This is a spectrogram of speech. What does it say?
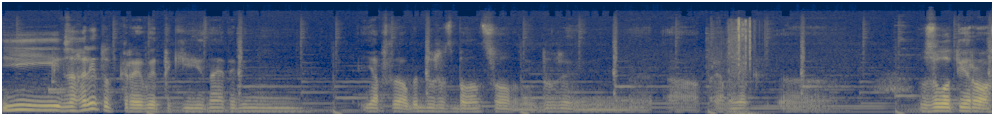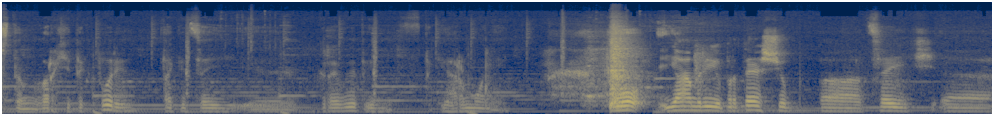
І взагалі тут краєвид такий, знаєте, він, я б сказав, би, дуже збалансований, дуже він прямо як е, золотий ростин в архітектурі, так і цей е, краєвид він в такій гармонії. Тому я мрію про те, щоб е, цей е,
